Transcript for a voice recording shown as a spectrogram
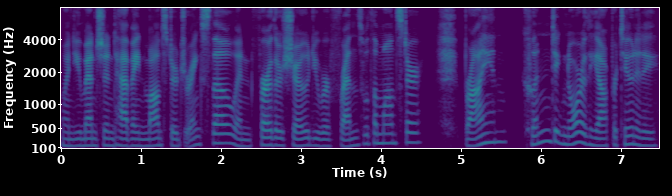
When you mentioned having monster drinks, though, and further showed you were friends with a monster, Brian couldn't ignore the opportunity.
